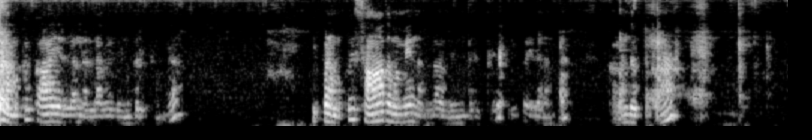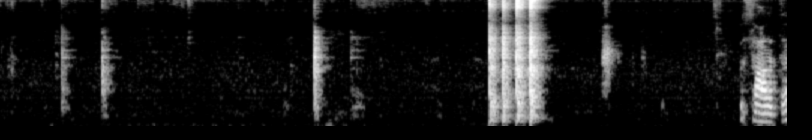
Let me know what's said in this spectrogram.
இப்போ நமக்கு காயெல்லாம் நல்லாவே வெந்திருக்குங்க. இப்போ நமக்கு சாதமுமே நல்லா வெந்திருக்கு. இப்போ இதை நம்ம கலந்து விட்டுக்கலாம். சாதத்தை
